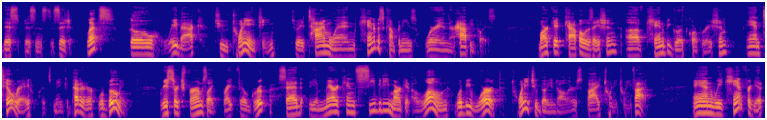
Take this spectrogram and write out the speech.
this business decision. Let's go way back to 2018 to a time when cannabis companies were in their happy place. Market capitalization of Canopy Growth Corporation and Tilray, its main competitor, were booming. Research firms like Brightfield Group said the American CBD market alone would be worth $22 billion by 2025. And we can't forget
